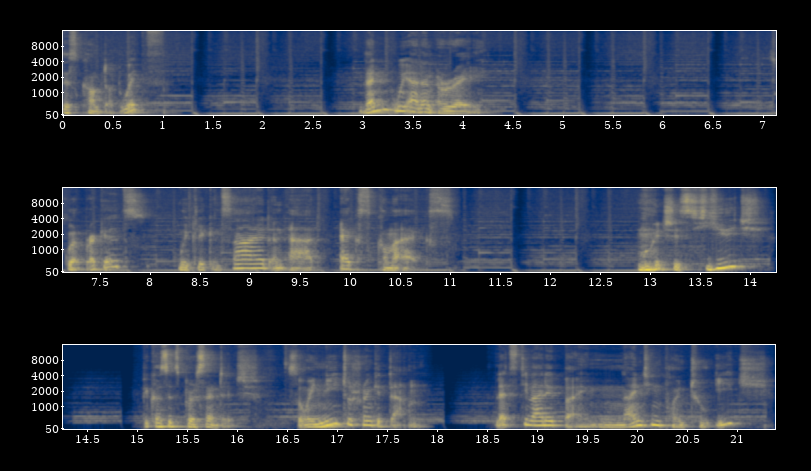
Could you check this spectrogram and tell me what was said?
this comp.width. Then we add an array. Square brackets, we click inside and add x, comma x. Which is huge because it's percentage. So we need to shrink it down. Let's divide it by 19.2 each.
